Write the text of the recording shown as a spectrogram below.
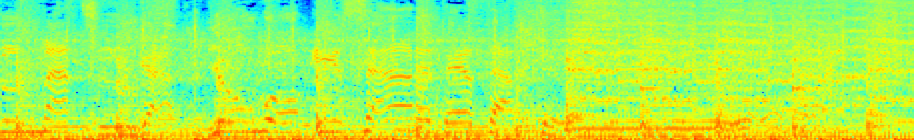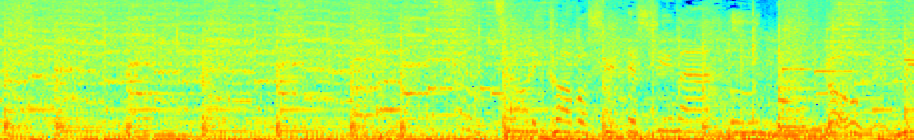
が用意されてたって。取りこぼしてしまうもの。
